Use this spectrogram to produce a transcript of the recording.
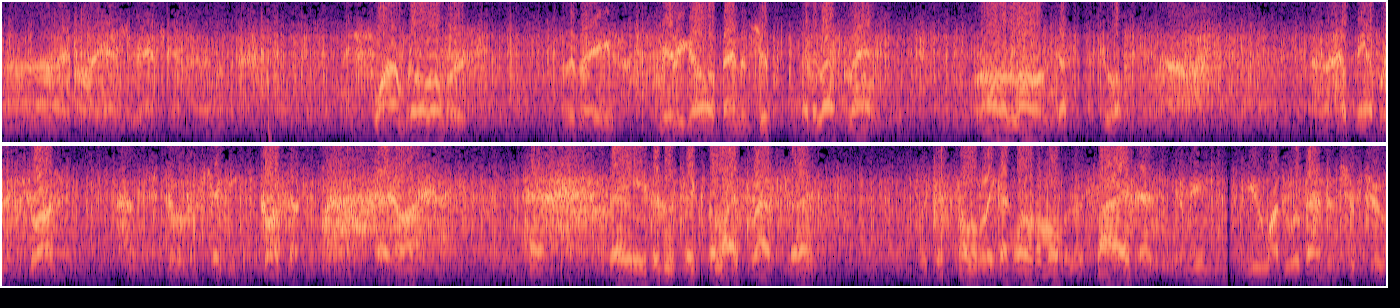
Ah, oh, yes, yes, yes. I remember now. They swarmed all over us. Did they really go? Abandon ship? The last man. We're all alone, just the two of us. Oh, help me up, will you, Mr. Ross? I'm still a little shaky. Of course, sir. There you are. They didn't take the life raft, sir. We could probably get one of them over the side and... You mean you want to abandon ship, too?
